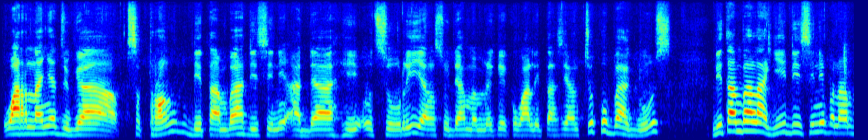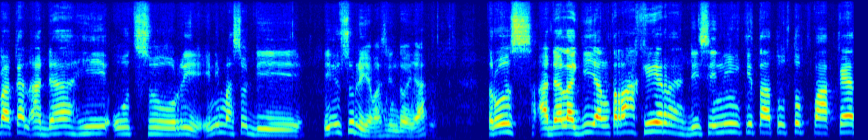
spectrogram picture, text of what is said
warnanya juga strong ditambah di sini ada hiutsuri yang sudah memiliki kualitas yang cukup bagus. Ditambah lagi di sini penampakan ada hiutsuri ini masuk di hiutsuri ya Mas Rinto ya? Terus ada lagi yang terakhir. Di sini kita tutup paket.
